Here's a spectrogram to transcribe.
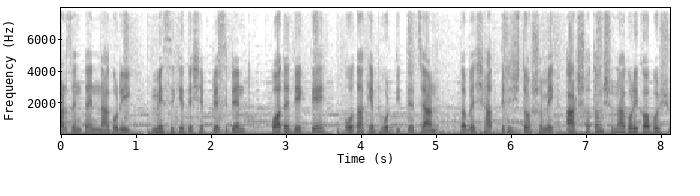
আর্জেন্টাইন নাগরিক মেসিকে দেশের প্রেসিডেন্ট পদে দেখতে ও তাকে ভোট দিতে চান। তবে সাতত্রিশ দশমিক আট শতাংশ নাগরিক অবশ্য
